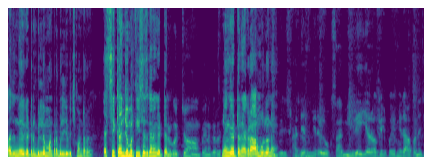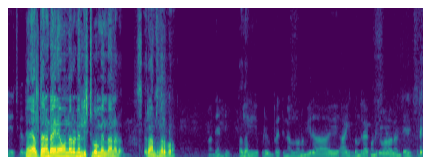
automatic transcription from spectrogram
పద్దెనిమిది వేలు కట్టాను బిల్లు ఇమ్మంటారు బిల్లు చూపించమంటారు? ఎస్సీ కన్జ్యూమర్ తీసేసుకొని కట్టాను. నేను కట్టాను ఎక్కడ? ఆల్మూర్లోనే నేను వెళ్తానంటే ఆయన ఏమన్నారు నేను లిస్ట్ పంపిందా అన్నాడు. రామచంద్రపురం. అదే. ఈ ఎప్పుడు ప్రతి నెలలోనూ మీరు ఆ- ఆ ఇబ్బంది లేకుండా చూడాలంటే అదే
